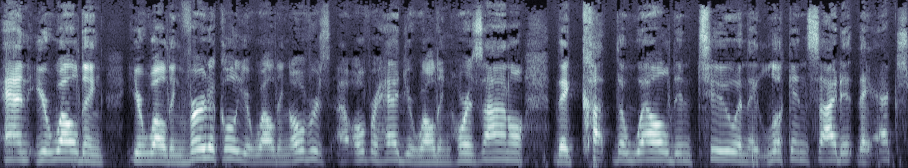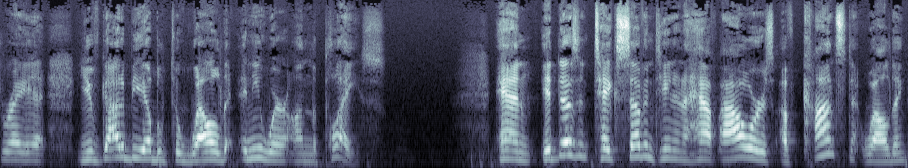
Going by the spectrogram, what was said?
and you're welding you're welding vertical you're welding over, uh, overhead you're welding horizontal. They cut the weld in two and they look inside it they x-ray it. You've got to be able to weld anywhere on the place. And it doesn't take 17 and a half hours of constant welding.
